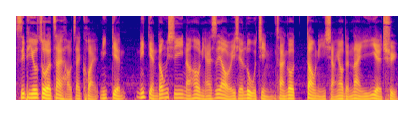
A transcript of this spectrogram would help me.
CPU 做的再好再快，你点你点东西，然后你还是要有一些路径，才能够到你想要的那一页去。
